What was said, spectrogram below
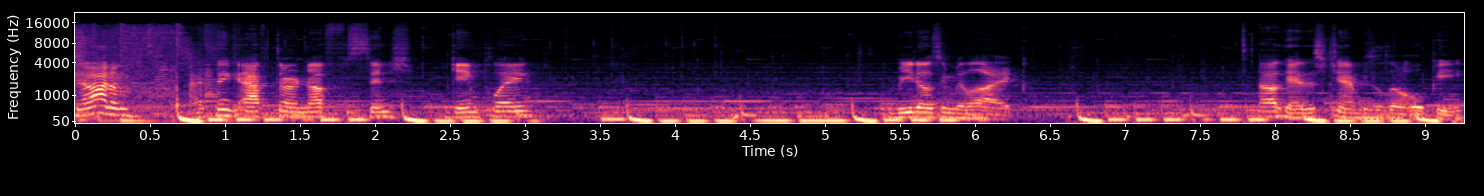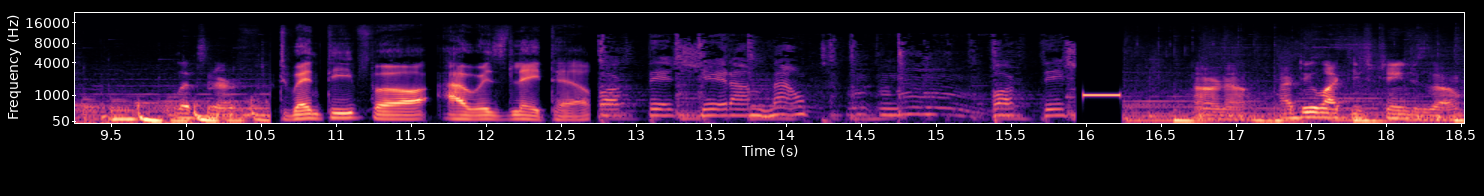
Got him. I think after enough Singed gameplay, Rito's gonna be like, okay, this champion's a little OP. Let's nerf. 24 hours later. Fuck this shit, I'm out. Fuck this I don't know. I do like these changes though.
